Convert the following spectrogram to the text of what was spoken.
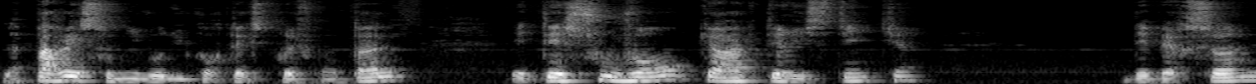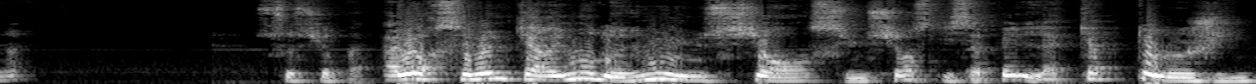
la paresse au niveau du cortex préfrontal étaient souvent caractéristiques des personnes sociopathes. Alors c'est même carrément devenu une science, une science qui s'appelle la captologie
